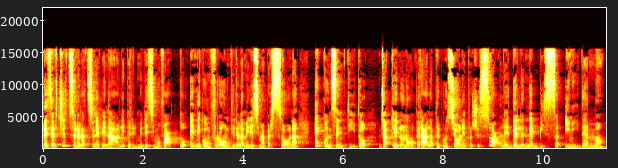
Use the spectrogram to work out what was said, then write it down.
L'esercizio dell'azione penale per il medesimo fatto e nei confronti della medesima persona è consentito, giacché non opera la preclusione processuale del ne bis in idem.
